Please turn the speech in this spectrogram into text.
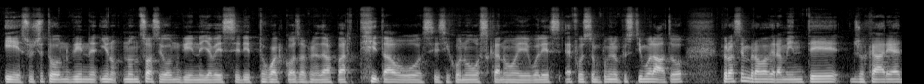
E su Chet Holmgren, io no, non so se Holmgren gli avesse detto qualcosa prima della partita o se si conoscano e volesse, fosse un pochino più stimolato, però sembrava veramente giocare a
